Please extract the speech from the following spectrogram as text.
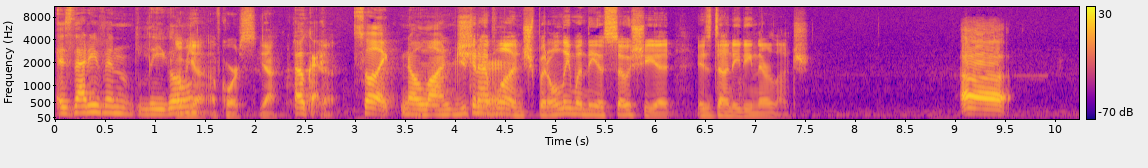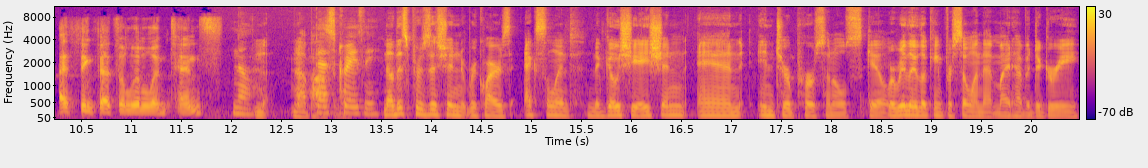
is that even legal? Oh, yeah, of course, yeah. Okay. Yeah. So like no lunch. You can have lunch, but only when the associate is done eating their lunch. Uh, I think that's a little intense. No. N- not possible. That's crazy. Now, this position requires excellent negotiation and interpersonal skill. We're really looking for someone that might have a degree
